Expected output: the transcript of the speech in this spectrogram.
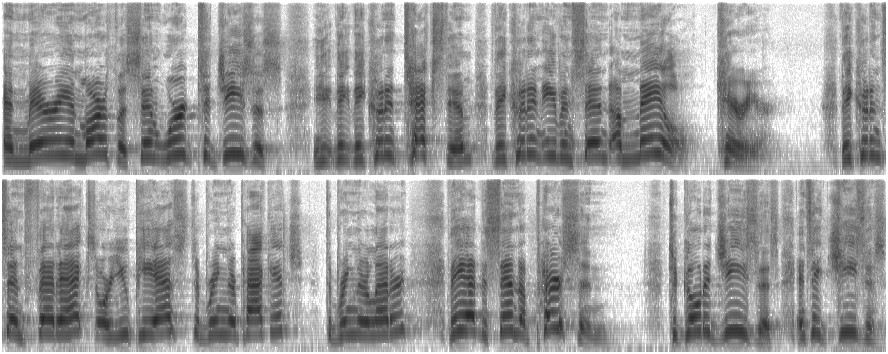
And Mary and Martha sent word to Jesus. They, they couldn't text him, they couldn't even send a mail carrier. They couldn't send FedEx or UPS to bring their package, to bring their letter. They had to send a person to go to Jesus and say, Jesus,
